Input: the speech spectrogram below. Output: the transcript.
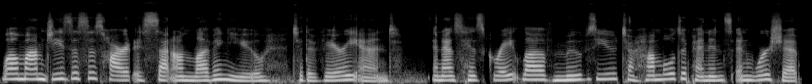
Well, Mom, Jesus' heart is set on loving you to the very end. And as his great love moves you to humble dependence and worship,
